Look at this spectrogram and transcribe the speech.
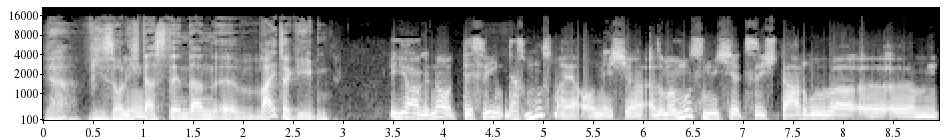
ja, wie soll ich das denn dann äh, weitergeben? Ja, genau. Deswegen, das muss man ja auch nicht. Ja? Also man muss nicht jetzt sich darüber äh, ähm,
